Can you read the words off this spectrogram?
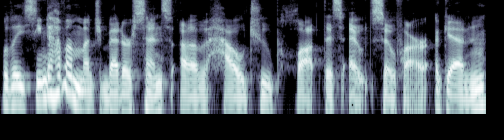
Well, they seem to have a much better sense of how to plot this out so far. Again,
